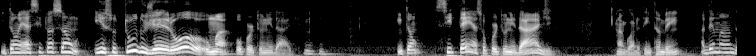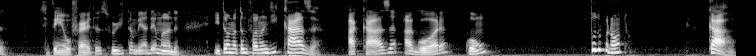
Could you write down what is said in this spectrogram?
Então é a situação. Isso tudo gerou uma oportunidade. Uhum. Então, se tem essa oportunidade, Agora tem também a demanda. Se tem a oferta, surge também a demanda. Então nós estamos falando de casa. A casa agora com tudo pronto. Carro.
